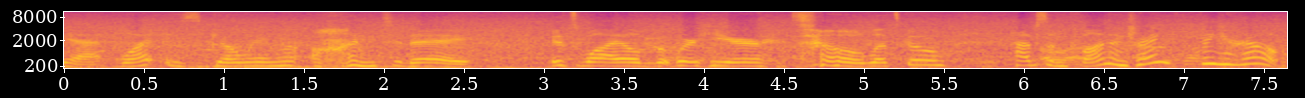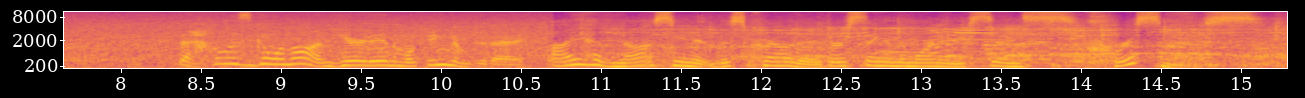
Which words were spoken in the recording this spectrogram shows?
yet. What is going on today? It's wild, but we're here, so let's go have some fun and try and figure out what the hell is going on here at Animal Kingdom today. I have not seen it this crowded first thing in the morning since Christmas.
